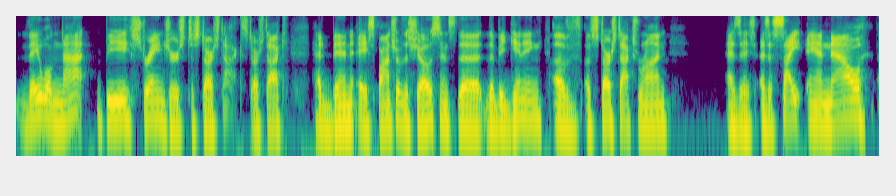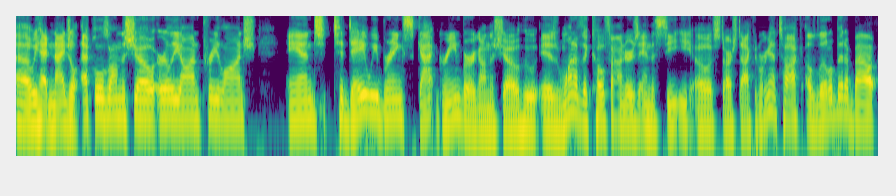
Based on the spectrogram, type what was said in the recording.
they will not be strangers to StarStock. StarStock had been a sponsor of the show since the, the beginning of, of StarStock's run as a, as a site. And now uh, we had Nigel Eccles on the show early on pre launch. And today we bring Scott Greenberg on the show, who is one of the co founders and the CEO of StarStock. And we're going to talk a little bit about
